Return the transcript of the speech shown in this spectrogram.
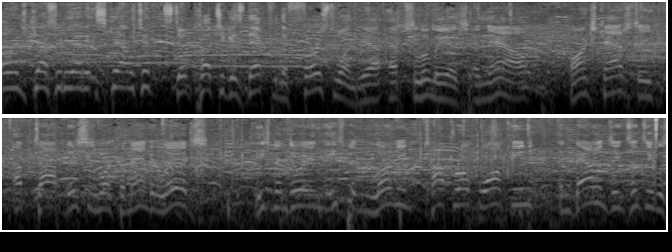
Orange Cassidy had it scouted. Still clutching his neck from the first one. Yeah, absolutely is. And now, Orange Cassidy up top. This is where Komander lives. He's been doing, he's been learning top rope walking and balancing since he was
